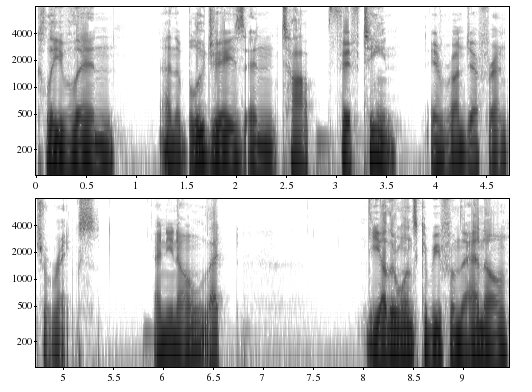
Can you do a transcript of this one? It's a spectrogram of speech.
Cleveland, and the Blue Jays in top 15 in run differential ranks. And you know, that the other ones could be from the NL.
